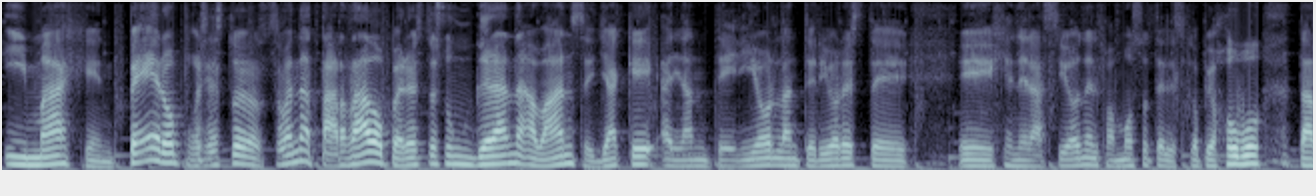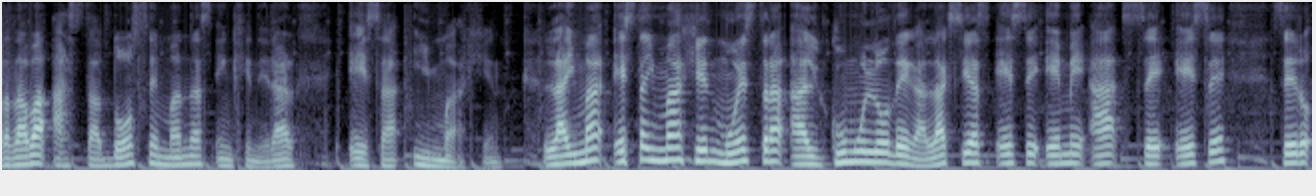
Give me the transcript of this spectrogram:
imagen. Pero pues esto suena tardado, pero esto es un gran avance, ya que el anterior, la anterior este, eh, generación, el famoso telescopio Hubble, tardaba hasta dos semanas en generar esa imagen. La esta imagen muestra al cúmulo de galaxias SMACS 0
